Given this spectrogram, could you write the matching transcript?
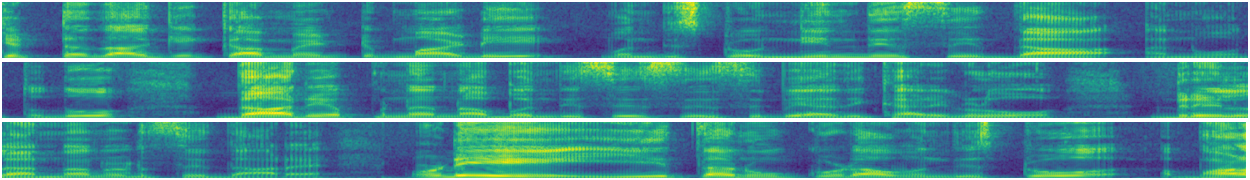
ಕೆಟ್ಟದಾಗಿ ಕಮೆಂಟ್ ಮಾಡಿ, ಒಂದಿಷ್ಟು ನಿಂದಿಸಿದ್ದ ಅನ್ನುವಂಥದ್ದು ದಾರಿಯಪ್ಪನನ್ನು ಬಂಧಿಸಿ ಸಿ ಸಿ ಬಿ ಅಧಿಕಾರಿಗಳು ಡ್ರಿಲ್ ಅನ್ನು ನಡೆಸಿದ್ದಾರೆ. ನೋಡಿ, ಈತನೂ ಕೂಡ ಒಂದಿಷ್ಟು ಬಹಳ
